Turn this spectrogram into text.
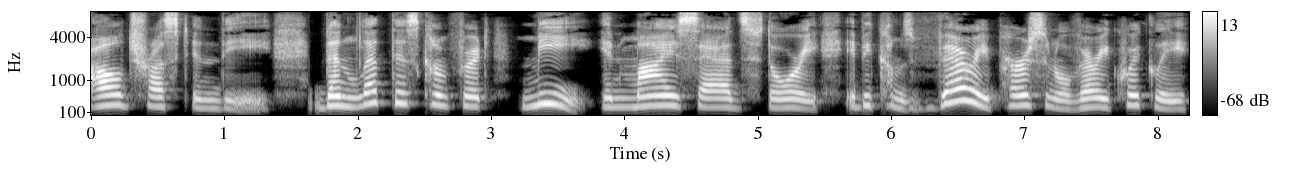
I'll trust in thee. Then let this comfort me in my sad story. It becomes very personal very quickly.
